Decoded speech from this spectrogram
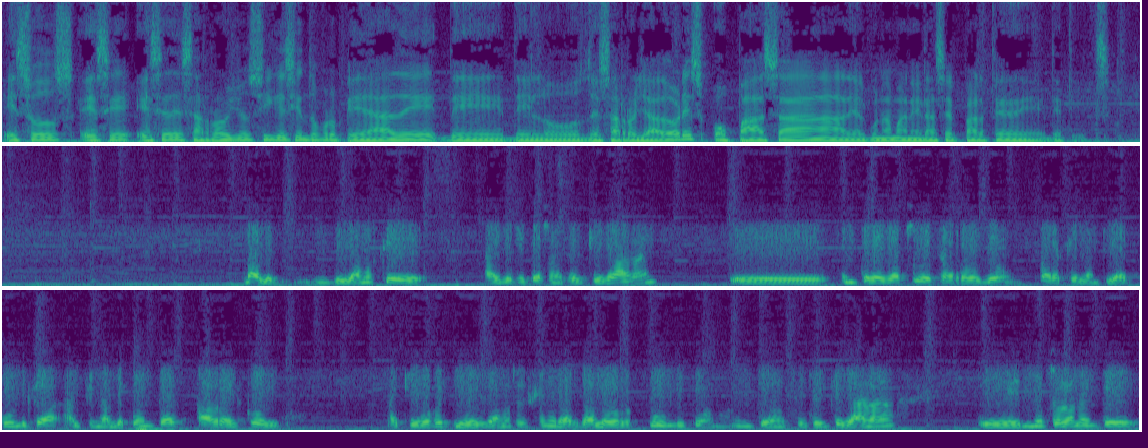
esos, ese, ese desarrollo sigue siendo propiedad de, de, los desarrolladores o pasa de alguna manera a ser parte de, de TICS? Vale, digamos que hay dos situaciones. El que gana eh, entrega su desarrollo para que la entidad pública, al final de cuentas, abra el código. Aquí el objetivo, digamos, es generar valor público. Entonces, el que gana eh, no solamente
